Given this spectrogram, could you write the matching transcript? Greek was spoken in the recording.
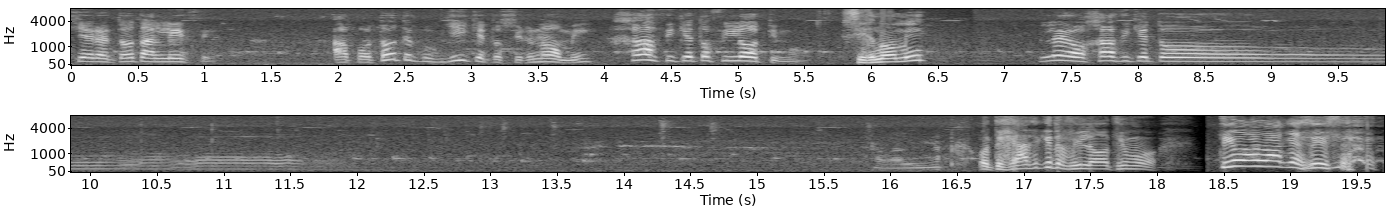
Χαιρετώ τα λύθη. Από τότε που βγήκε το συγνώμη, χάθηκε το φιλότιμο. Συγγνώμη, Λέω, χάθηκε το... Ότι χάθηκε το φιλότιμο. Τι μαλάκας είσαι.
